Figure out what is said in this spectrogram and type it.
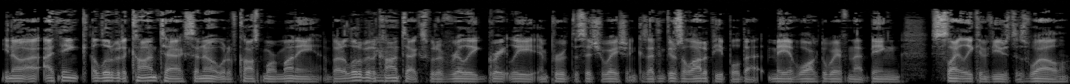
You know, I, I think a little bit of context. I know it would have cost more money, but a little bit of mm-hmm. context would have really greatly improved the situation because I think there's a lot of people that may have walked away from that being slightly confused as well.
